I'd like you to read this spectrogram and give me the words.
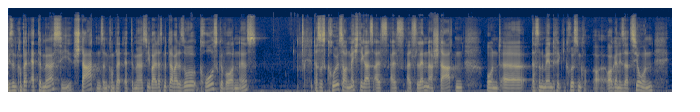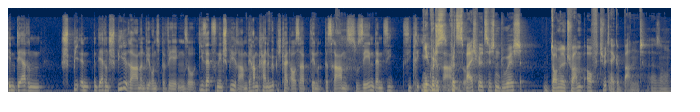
wir sind komplett at the mercy, Staaten sind komplett at the mercy, weil das mittlerweile so groß geworden ist, dass es größer und mächtiger ist als, als, als Länder, Staaten. Und äh, das sind im Endeffekt die größten Organisationen, in deren, Spiel, in, in, deren Spielrahmen wir uns bewegen. So. Die setzen den Spielrahmen. Wir haben keine Möglichkeit, außerhalb den, des Rahmens zu sehen, denn sie, sie kreieren nee, kurzes, den Rahmen. Kurzes so. Beispiel zwischendurch. Donald Trump auf Twitter gebannt. Also,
